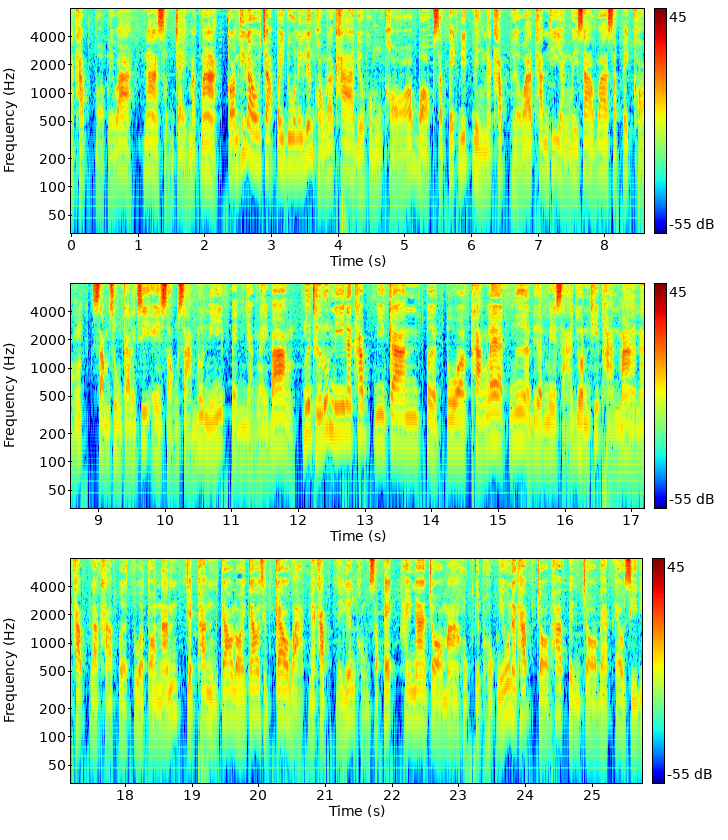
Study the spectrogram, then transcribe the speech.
นะครับบอกเลยว่าน่าสนใจมากๆ ก่อนที่เราจะไปดูในเรื่องของราคา เดี๋ยวผมขอบอกสเปคนิดนึงนะครับเผื่อว่าท่านที่ยังไม่ทราบว่าสเปคของ Samsung Galaxy A23 รุ่นนี้เป็นอย่างไรบ้าง มือถือรุ่นนี้นะครับมีการเปิดตัวครั้งแรกเมื่อเดือนเมษายนที่ผ่านมานะครับราคาเปิดตัวตอนนั้น 7,999 บาทนะครับในเรื่องของสเปคให้หน้าจอมา6.6นิ้วนะครับ จอภาพเป็นจอแบบ LCD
